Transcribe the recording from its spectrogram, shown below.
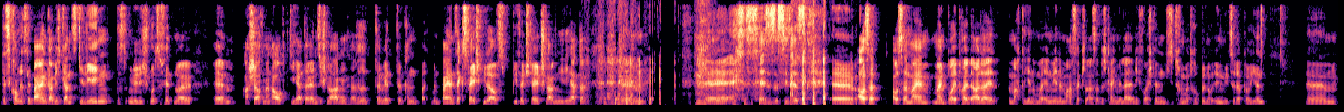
Das kommt jetzt den Bayern, glaube ich, ganz gelegen, das um wieder die Spur zu finden, weil ähm, Asche auf mein Haupt, die Hertha werden sie schlagen. Also da wird, da kann, wenn Bayern sechs Feldspieler aufs Spielfeld stellt, schlagen die die Hertha. ähm, äh, es ist, es ist, wie es ist. äh, außer, außer mein, mein Boy Paldada macht er hier nochmal irgendwie eine Masterclass, aber das kann ich mir leider nicht vorstellen, diese Trümmertruppe noch irgendwie zu reparieren. Ähm,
